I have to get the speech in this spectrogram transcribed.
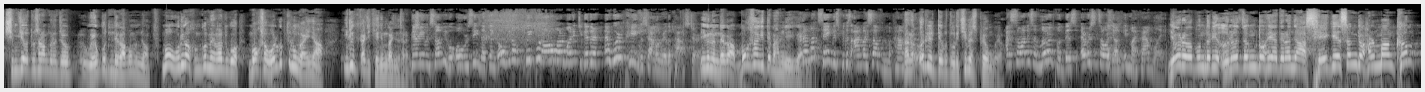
심지어 어떤 사람들은 저 외국 같은 데 가보면요. 뭐 우리가 헌금해가지고 목사 월급 주는 거 아니냐. 이렇게까지 개념 가진 사람이 있어요. even some people overseas that think, oh, you know, we put all our money together and we're paying the salary of the pastor. 이거는 내가 목사기 때문에 하는 얘기가 아니에요. not saying this because I myself am a 나는. 어릴 때부터 우리 집에서 배운 거예요. I saw this and learned from this ever since I was young in my family. 여러분들이 어느 정도 해야 되느냐. 세계 선교할 만큼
